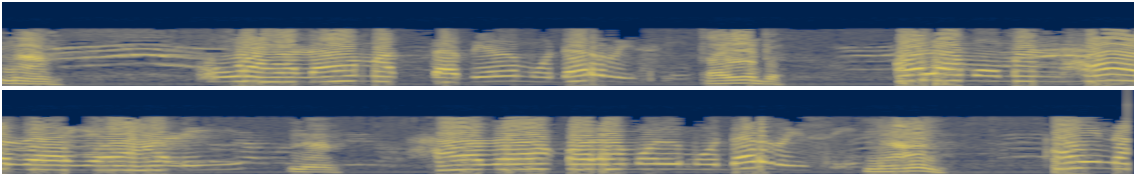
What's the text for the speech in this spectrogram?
نعم Huwa ala maktabil mudarrisi طيب Qala Ta'lamu man hadha ya Ali? Nah. Hadha qalamul mudarrisi. Naam. Aina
